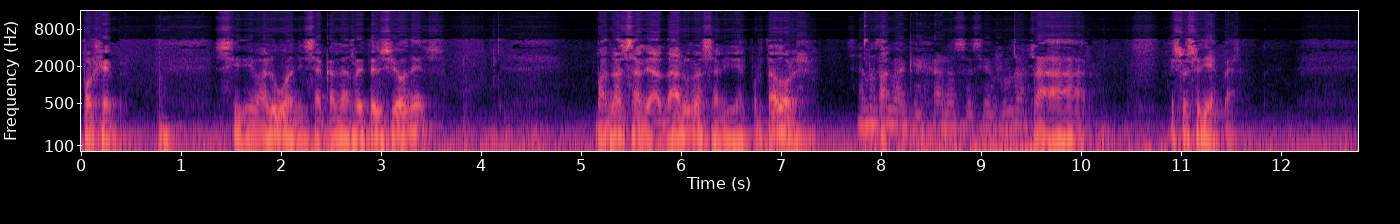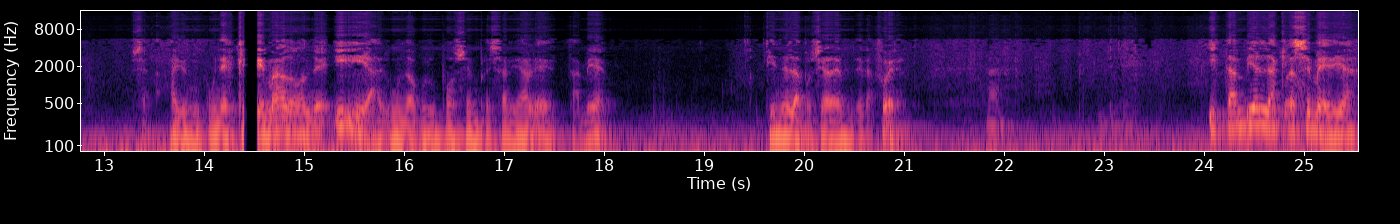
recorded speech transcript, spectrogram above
Por ejemplo, si devalúan y sacan las retenciones, van a, salir a dar una salida exportadora. Ya no se va a quejar la sociedad rural. Claro, eso sería esperar. O sea, hay un, un, esquema donde, y algunos grupos empresariales también, tienen la posibilidad de vender afuera. Y también la clase media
